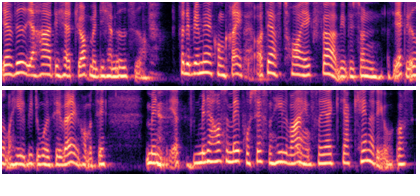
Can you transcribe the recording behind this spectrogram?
jeg ved, jeg har det her job med de her mødetider. Så det bliver mere konkret, og derfor tror jeg ikke, før vi bliver sådan, altså jeg glæder mig helt vildt uanset, hvad jeg kommer til. Men jeg, men jeg har også med i processen hele vejen, så jeg, jeg kender det jo også.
